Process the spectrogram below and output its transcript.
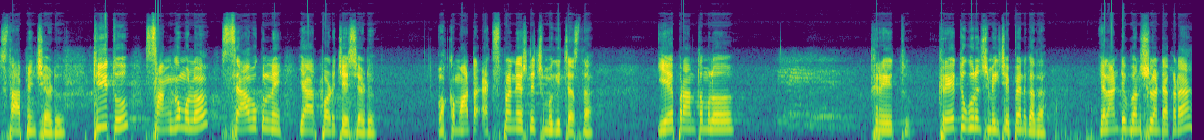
స్థాపించాడు. తీతు సంఘములో సేవకుల్ని ఏర్పాటు చేశాడు. ఒక మాట ఎక్స్ప్లెనేషన్ ఇచ్చి ముగిచ్చేస్తా. ఏ ప్రాంతంలో క్రేతు. క్రేతు గురించి మీకు చెప్పాను కదా. ఎలాంటి మనుషులు అంటే అక్కడ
